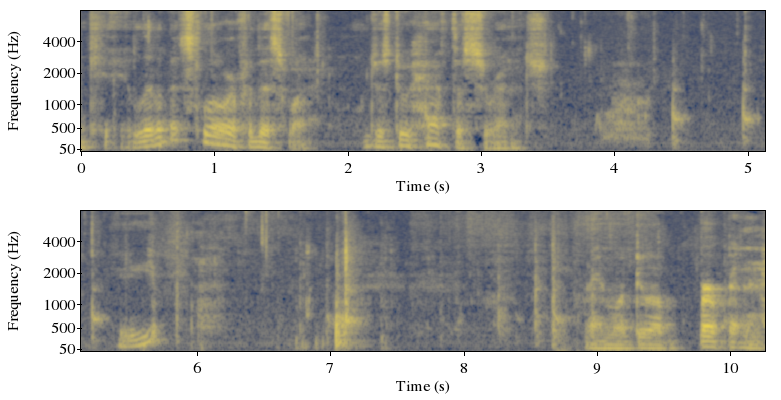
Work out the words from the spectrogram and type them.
Okay, a little bit slower for this one. We'll just do half the syringe. Yep. Then we'll do a burping.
